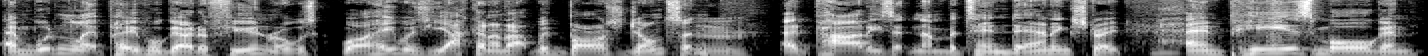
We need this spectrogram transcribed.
and wouldn't let people go to funerals while he was yucking it up with Boris Johnson mm. at parties at number 10 Downing Street. And Piers Morgan,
